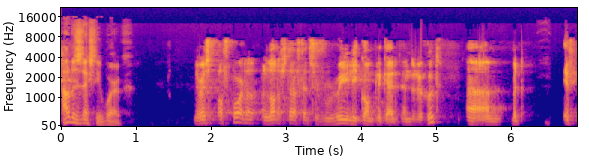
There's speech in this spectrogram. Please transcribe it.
How does it actually work? There is, of course, a lot of stuff that's really complicated under the hood. Um, but if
